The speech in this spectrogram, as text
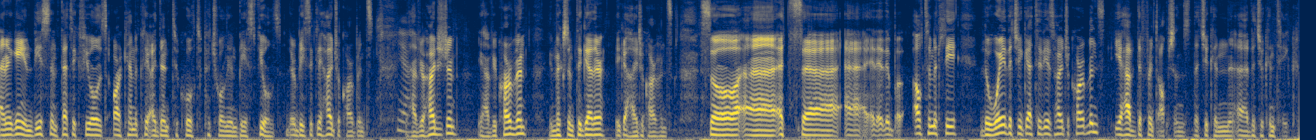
And again, these synthetic fuels are chemically identical to petroleum based fuels. They're basically hydrocarbons. Yeah. You have your hydrogen, you have your carbon, you mix them together, you get hydrocarbons. So uh, it's uh, uh, ultimately the way that you get to these hydrocarbons. You have different options that you can uh, that you can take.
